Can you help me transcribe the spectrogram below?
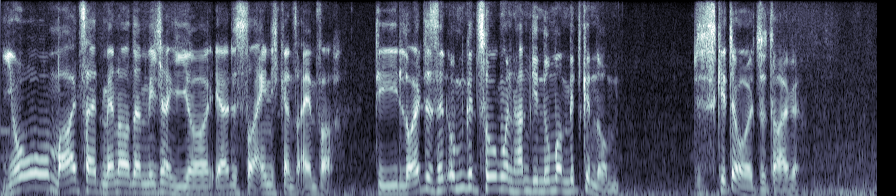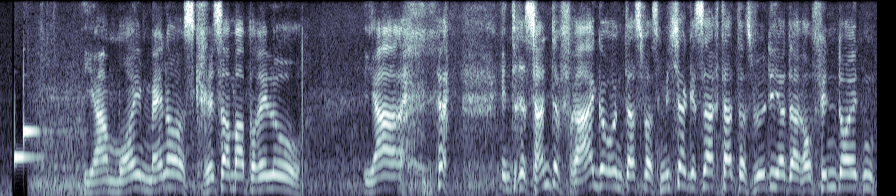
Jo, Mahlzeit Männer, der Micha hier. Ja, das ist doch eigentlich ganz einfach. Die Leute sind umgezogen und haben die Nummer mitgenommen. Das geht ja heutzutage. Ja, moin Männers, Chris am Aprillo. Ja, interessante Frage und das, was Micha gesagt hat, das würde ja darauf hindeuten,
